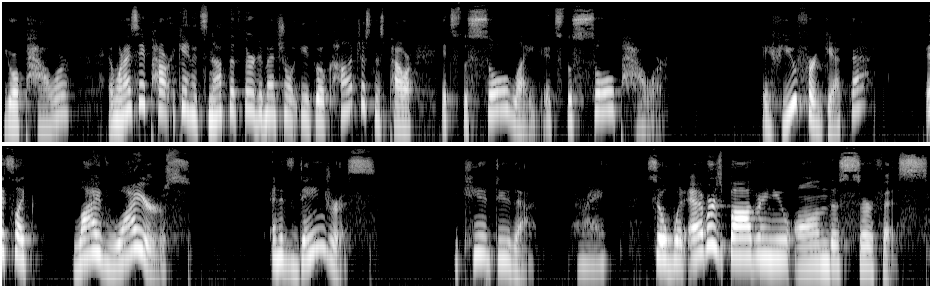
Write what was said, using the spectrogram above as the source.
your power. And when I say power, again, it's not the third dimensional ego consciousness power, it's the soul light, it's the soul power. If you forget that, it's like live wires and it's dangerous. You can't do that, all right? So, whatever's bothering you on the surface,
